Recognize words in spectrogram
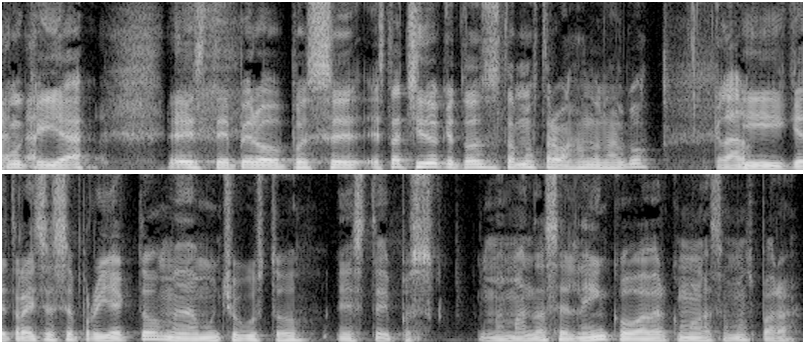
Como que ya. Este, pero pues eh, está chido que todos estamos trabajando en algo. Claro. Y que traes ese proyecto. Me da mucho gusto. Este, pues me mandas el link o a ver cómo lo hacemos para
